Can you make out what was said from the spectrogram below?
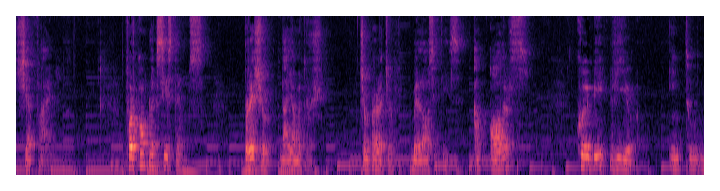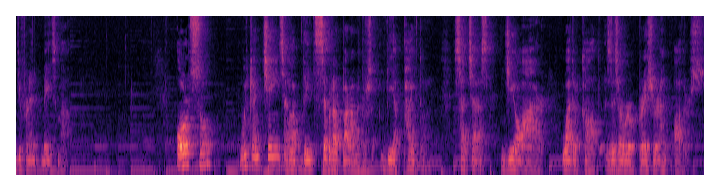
shapefile. For complex systems, pressure, diameters, temperature, velocities, and others could be viewed into different base map. Also, we can change and update several parameters via Python, such as GOR, water cut, reservoir pressure, and others.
